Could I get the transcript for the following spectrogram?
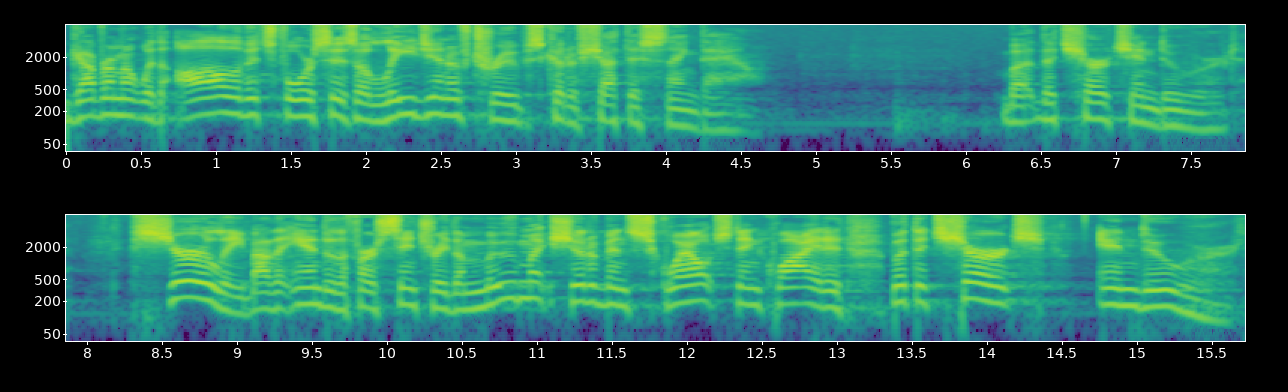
government with all of its forces, a legion of troops could have shut this thing down. But the church endured. Surely, by the end of the first century, the movement should have been squelched and quieted, but the church endured.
